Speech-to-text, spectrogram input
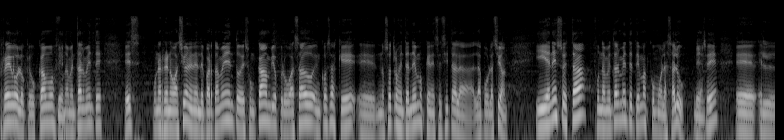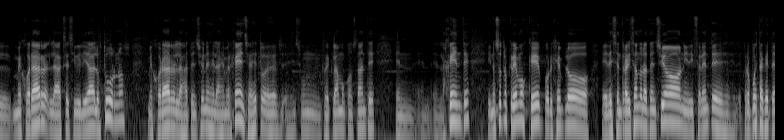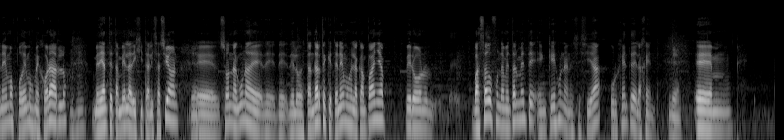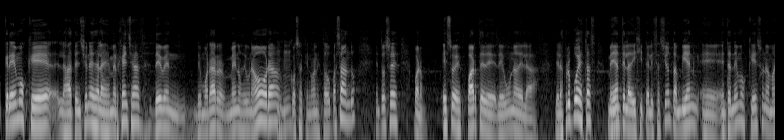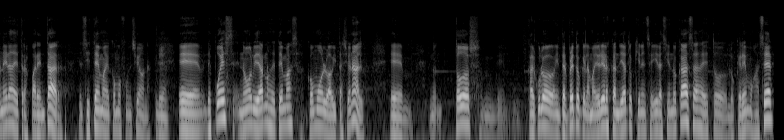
Rego lo que buscamos fundamentalmente es una renovación en el departamento, es un cambio, pero basado en cosas que eh, nosotros entendemos que necesita la, población. Y en eso está fundamentalmente temas como la salud. ¿sí? Eh, el mejorar la accesibilidad a los turnos, mejorar las atenciones de las emergencias. Esto es, un reclamo constante en, la gente. Y nosotros creemos que, por ejemplo, eh, descentralizando la atención y diferentes propuestas que tenemos, podemos mejorarlo mediante también la digitalización. Eh, son algunos de, los estandartes que tenemos en la campaña, pero basado fundamentalmente en que es una necesidad urgente de la gente. Bien. Em, creemos que las atenciones de las emergencias deben demorar menos de una hora, cosas que no han estado pasando. Entonces, bueno, eso es parte de, una de, las propuestas. Mediante la digitalización también eh, entendemos que es una manera de transparentar el sistema de cómo funciona. Eh, después, no olvidarnos de temas como lo habitacional. Eh, todos, calculo, interpreto que la mayoría de los candidatos quieren seguir haciendo casas, esto lo queremos hacer,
